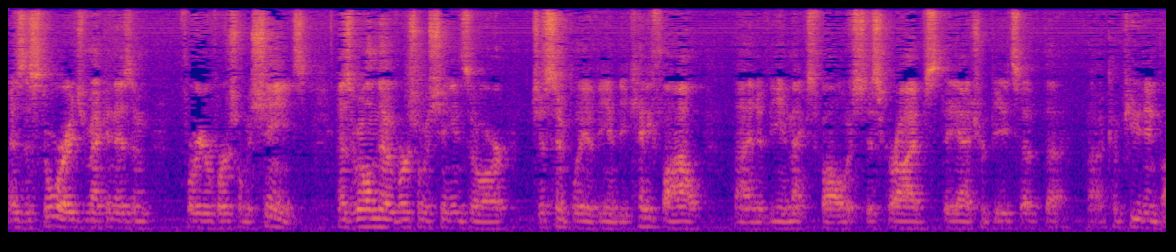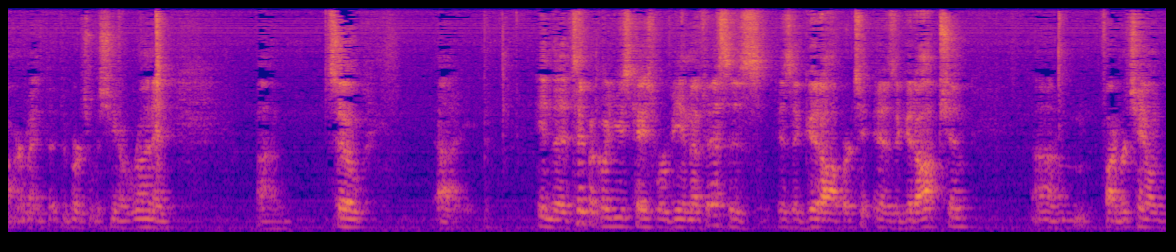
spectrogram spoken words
as the storage mechanism for your virtual machines. As we all know, virtual machines are just simply a VMDK file uh, and a VMX file, which describes the attributes of the uh, compute environment that the virtual machine will run in. Um, so, in the typical use case where VMFS is, is, a, good is a good option, um, fiber channel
